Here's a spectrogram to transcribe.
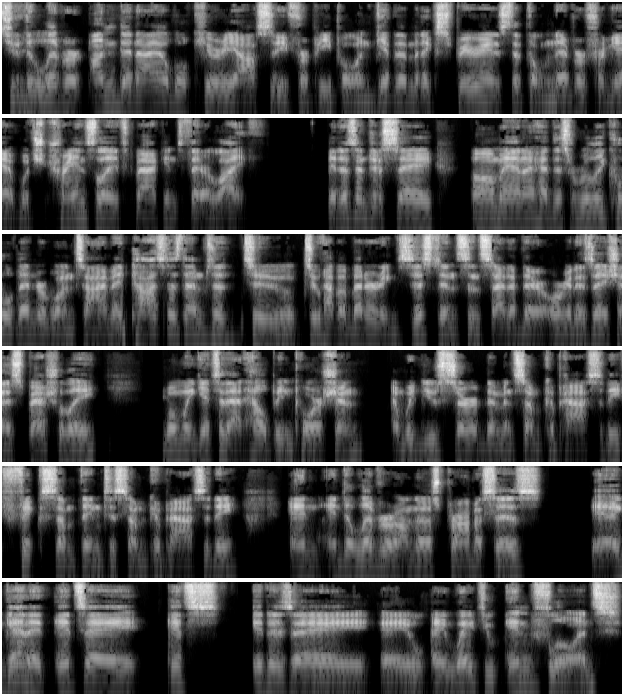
to deliver undeniable curiosity for people and give them an experience that they'll never forget, which translates back into their life. It doesn't just say, "Oh man, I had this really cool vendor one time." It causes them to to to have a better existence inside of their organization, especially when we get to that helping portion and we do serve them in some capacity, fix something to some capacity, and and deliver on those promises. Again, it, it's a it's it is a, a a way to influence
